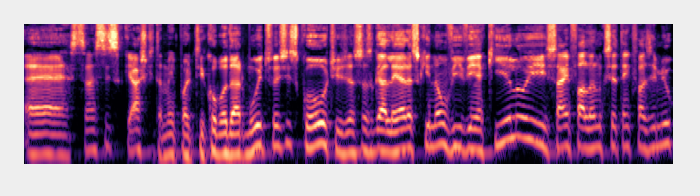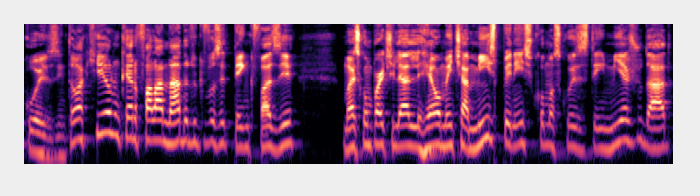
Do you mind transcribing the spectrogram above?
É, esses acho que também pode te incomodar muito, esses coaches, essas galeras que não vivem aquilo e saem falando que você tem que fazer mil coisas. Então aqui eu não quero falar nada do que você tem que fazer mas compartilhar realmente a minha experiência, como as coisas têm me ajudado.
